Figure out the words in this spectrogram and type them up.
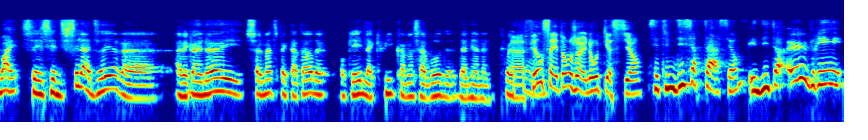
ouais, c'est, c'est difficile à dire euh, avec un œil seulement de spectateur de OK, de la QI, comment ça va d'année en année. Euh, Phil Saint-Onge, j'ai une autre question. C'est une dissertation. Il dit, t'as œuvré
